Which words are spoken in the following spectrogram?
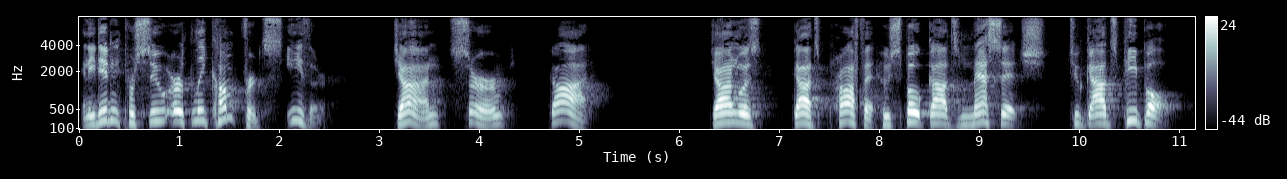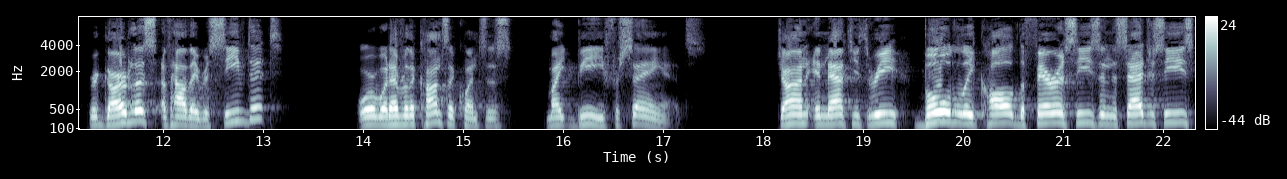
and he didn't pursue earthly comforts either. John served God. John was God's prophet who spoke God's message to God's people, regardless of how they received it or whatever the consequences might be for saying it. John in Matthew 3 boldly called the Pharisees and the Sadducees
